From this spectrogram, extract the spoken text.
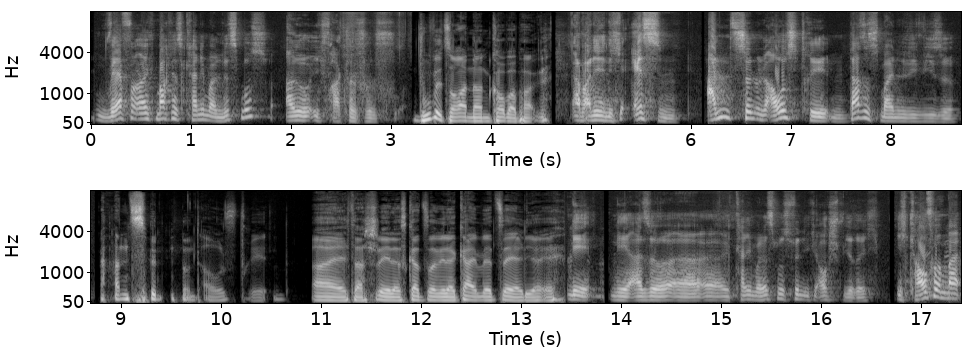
Wer von euch macht jetzt Kannibalismus? Also, ich frage für fünf. du willst doch anderen Korb packen. Aber nee, nicht essen. Anzünden und austreten. Das ist meine Devise. Anzünden und austreten. Alter Schwede, das kannst du wieder keinem erzählen hier, ey. Nee, nee, also äh, äh, Kannibalismus finde ich auch schwierig. Ich kaufe mein,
